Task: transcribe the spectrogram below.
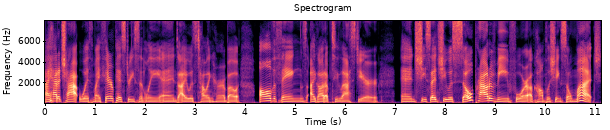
I had a chat with my therapist recently, and I was telling her about all the things I got up to last year. And she said she was so proud of me for accomplishing so much.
